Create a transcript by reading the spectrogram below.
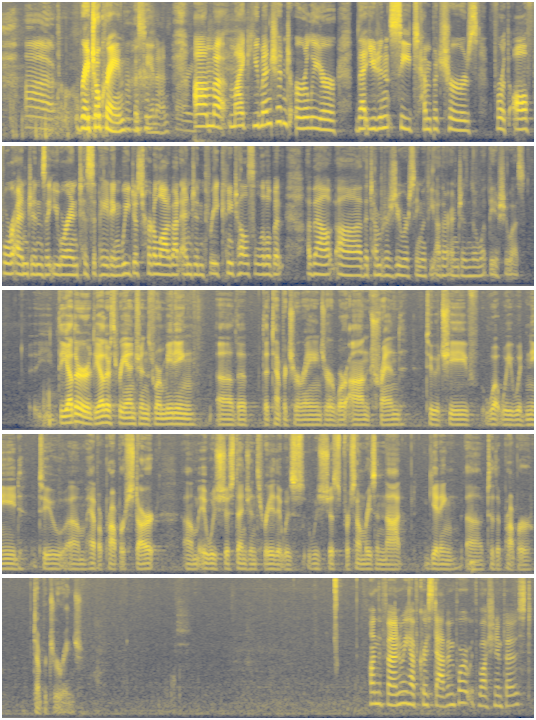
Rachel Crane with CNN. Um, uh, Mike, you mentioned earlier that you didn't see temperatures for all four engines that you were anticipating. We just heard a lot about engine three. Can you tell us a little bit about uh, the temperatures you were seeing with the other engines and what the issue was? The other, the other three engines were meeting uh, the, the temperature range or were on trend to achieve what we would need to um, have a proper start. Um, It was just engine three that was, was just for some reason not getting uh, to the proper temperature range. On the phone, we have Chris Davenport with Washington Post.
